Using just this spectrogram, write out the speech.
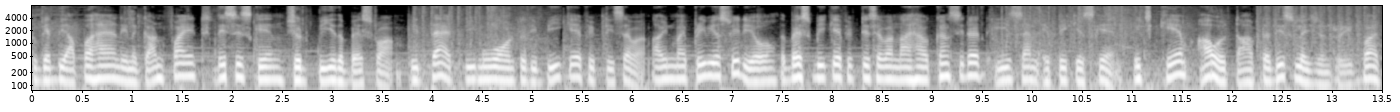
to get the upper hand in a gunfight, this skin should be the best one. With that we move on to the BK57. Now in my previous video, the best BK57 I have considered is an epic skin which came out after this legendary but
